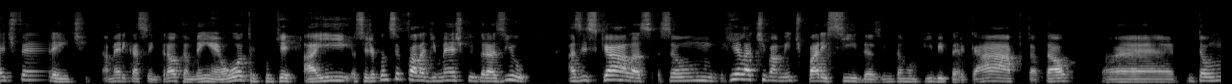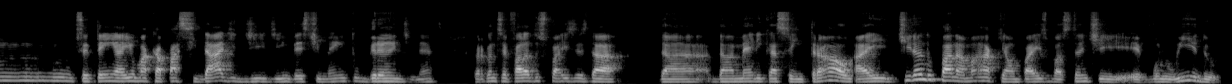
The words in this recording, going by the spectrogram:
é diferente. América Central também é outro, porque aí, ou seja, quando você fala de México e Brasil, as escalas são relativamente parecidas, então PIB per capita tal. É, então você tem aí uma capacidade de, de investimento grande, né? Agora, quando você fala dos países da, da, da América Central, aí tirando o Panamá, que é um país bastante evoluído,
